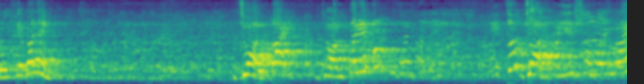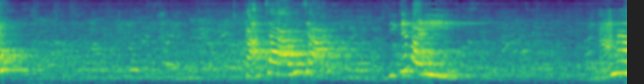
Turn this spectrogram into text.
বলতে পারেন? জলপাই জলপাই এখন কোথায় তো জলপাইয়ের সময় নয় কাঁচা আম চান দিতে পারি? না না,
